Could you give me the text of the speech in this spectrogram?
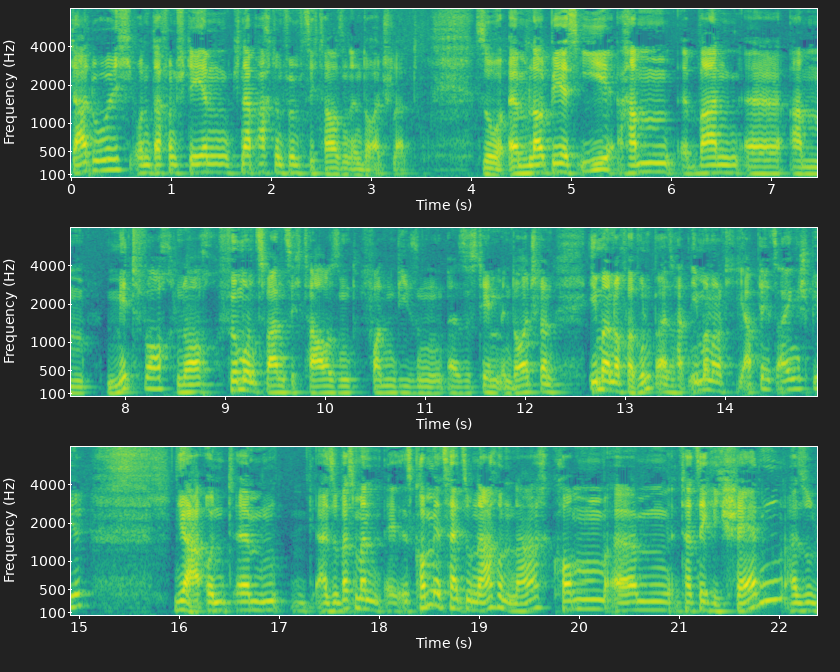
dadurch und davon stehen knapp 58.000 in Deutschland. So, ähm, laut BSI haben, waren äh, am Mittwoch noch 25.000 von diesen äh, Systemen in Deutschland immer noch verwundbar, also hatten immer noch die Updates eingespielt. Ja, und ähm, also was man, es kommen jetzt halt so nach und nach kommen ähm, tatsächlich Schäden, also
